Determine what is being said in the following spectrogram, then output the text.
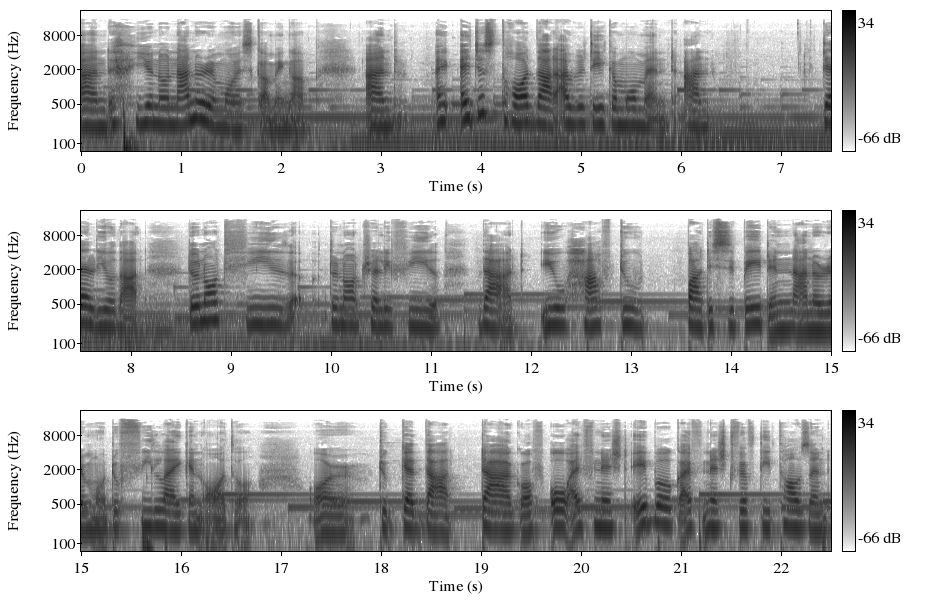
and you know NaNoWriMo is coming up. And I, I just thought that i will take a moment and tell you that. Do not feel do not really feel that you have to participate in NaNoWriMo to feel like an author or to get that tag of oh i finished a book i finished 50000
